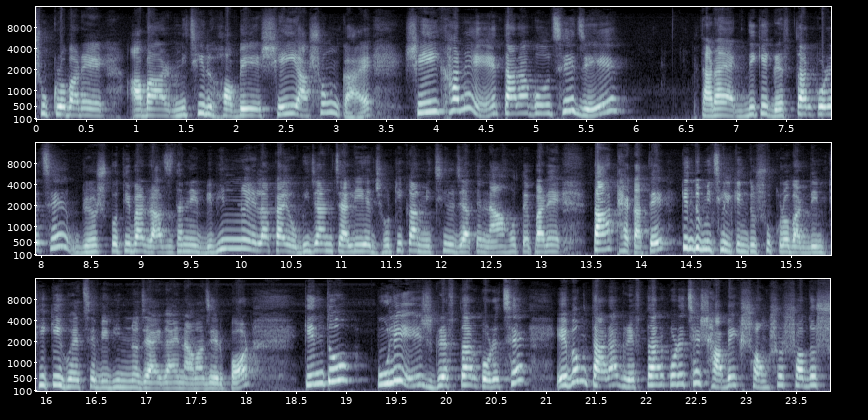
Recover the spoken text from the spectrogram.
শুক্রবারে আবার মিছিল হবে সেই আশঙ্কায়, সেইখানে তারা বলছে যে তারা একদিকে গ্রেফতার করেছে, বৃহস্পতিবার রাজধানীর বিভিন্ন এলাকায় অভিযান চালিয়ে ঝটিকা মিছিল যাতে না হতে পারে তা ঠেকাতে, কিন্তু মিছিল কিন্তু শুক্রবার দিন ঠিকই হয়েছে বিভিন্ন জায়গায় নামাজের পর। কিন্তু পুলিশ গ্রেফতার করেছে এবং তারা গ্রেফতার করেছে সাবেক সংসদ সদস্য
